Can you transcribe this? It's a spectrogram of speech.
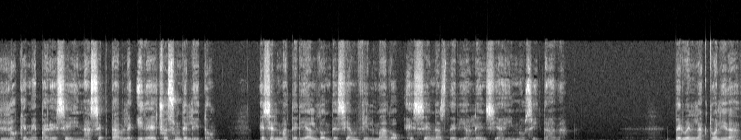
Lo que me parece inaceptable, y de hecho es un delito, es el material donde se han filmado escenas de violencia inusitada. Pero en la actualidad,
